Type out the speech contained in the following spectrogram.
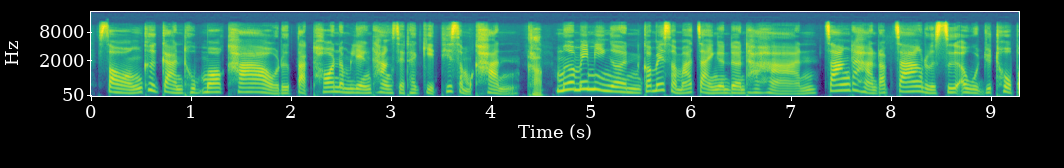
2. คือการทุบหม้อข้าว หรือตัดท่อนำเลี้ยงทางเศรษฐกิจที่สำคัญ ครับ เมื่อไม่มีเงินก็ไม่สามารถจ่ายเงินเดือนทหาร จ้างทหารรับจ้าง หรือซื้ออาวุธยุโทโธป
